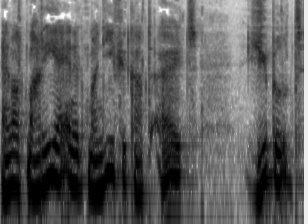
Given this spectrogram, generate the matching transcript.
En wat Maria in het Magnificat uitjubelt,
